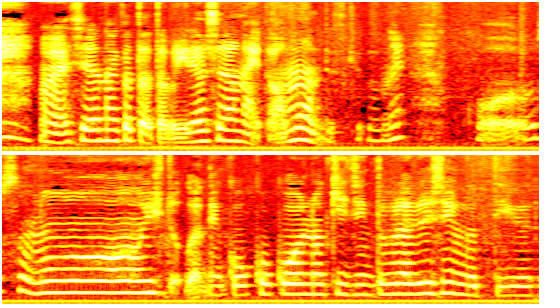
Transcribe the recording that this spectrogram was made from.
まあ知らない方は多分いらっしゃらないとは思うんですけどね。こうその人がね「こう孤高の鬼人とフラビシング」っていう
